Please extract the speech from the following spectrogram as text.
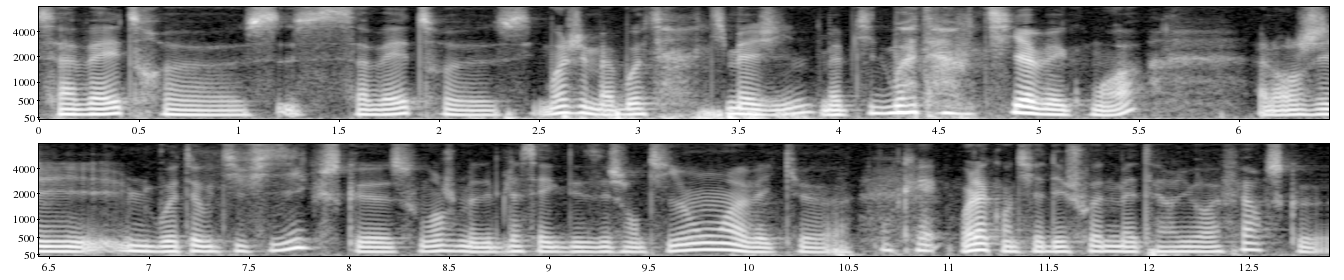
Ça va être, euh, ça va être. euh, moi, j'ai ma boîte, t'imagines, ma petite boîte à outils avec moi. Alors j'ai une boîte à outils physique puisque souvent je me déplace avec des échantillons, avec euh, voilà quand il y a des choix de matériaux à faire parce que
